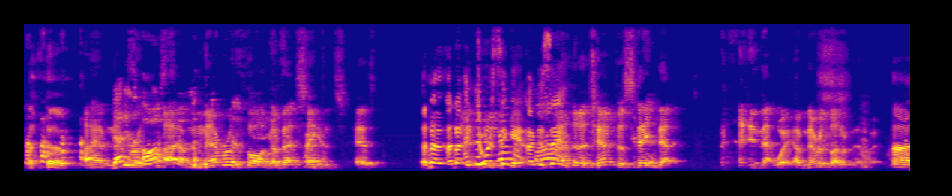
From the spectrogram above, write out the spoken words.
I have That is never, awesome. I have never thought of that sentence as, I'm not, I'm not endorsing it. I'm just saying. as an attempt to state that in that way. I've never thought of it that way. Uh,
